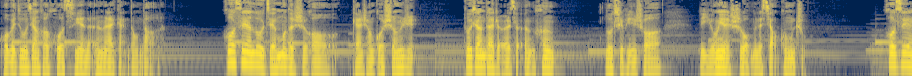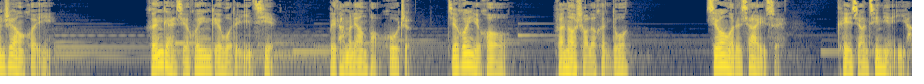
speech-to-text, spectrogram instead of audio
我被杜江和霍思燕的恩爱感动到了。霍思燕录节目的时候赶上过生日，杜江带着儿子嗯哼，录视频说：“你永远是我们的小公主。”霍思燕这样回应：“很感谢婚姻给我的一切，被他们俩保护着。结婚以后，烦恼少了很多。希望我的下一岁，可以像今年一样，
